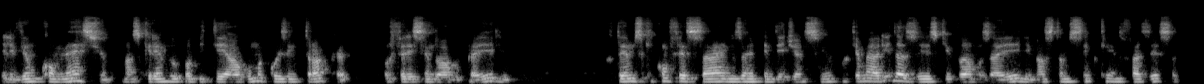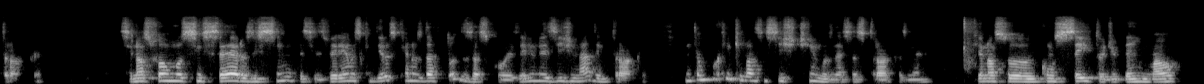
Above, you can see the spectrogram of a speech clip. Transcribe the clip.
ele vê um comércio, nós querendo obter alguma coisa em troca, oferecendo algo para ele. Temos que confessar e nos arrepender diante do Senhor, porque a maioria das vezes que vamos a ele, nós estamos sempre querendo fazer essa troca. Se nós formos sinceros e simples, veremos que Deus quer nos dar todas as coisas, Ele não exige nada em troca. Então, por que, que nós insistimos nessas trocas, né? Porque o nosso conceito de bem e mal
